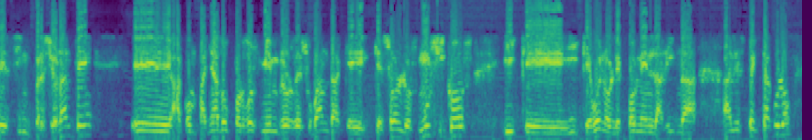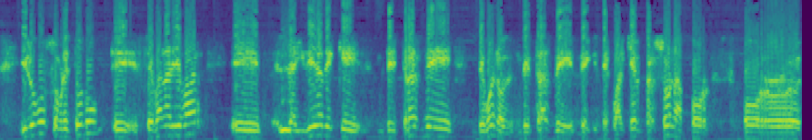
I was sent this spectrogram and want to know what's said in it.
es impresionante, eh, acompañado por dos miembros de su banda que, que son los músicos y que, y que, bueno, le ponen la guinda al espectáculo. Y luego, sobre todo, eh, se van a llevar eh, la idea de que detrás de, de bueno, detrás de, de, de cualquier persona, por, por,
